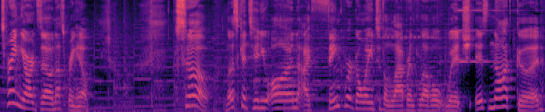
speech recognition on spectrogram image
Spring Yard Zone, not Spring Hill. So, let's continue on. I think we're going to the Labyrinth level, which is not good.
